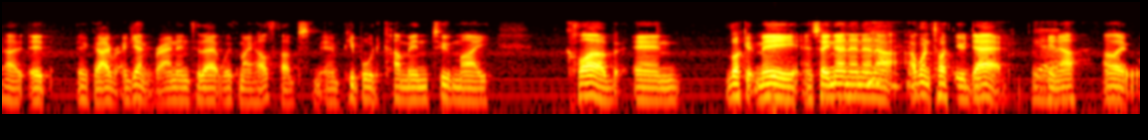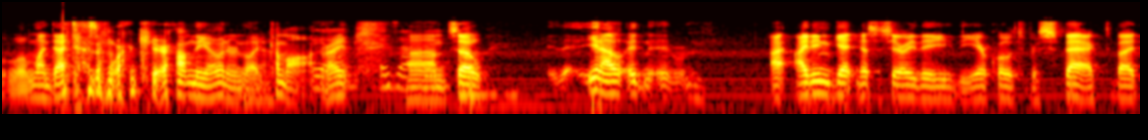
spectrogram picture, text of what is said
uh, it, it, I again ran into that with my health clubs, and people would come into my club and look at me and say, no, no, no, no, I want to talk to your dad. Yeah. You know, I'm like, well, my dad doesn't work here. I'm the owner. And like, yeah. come on, yeah, right? Exactly. Um, so, you know, it, it, I, I didn't get necessarily the, the air quotes respect, but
